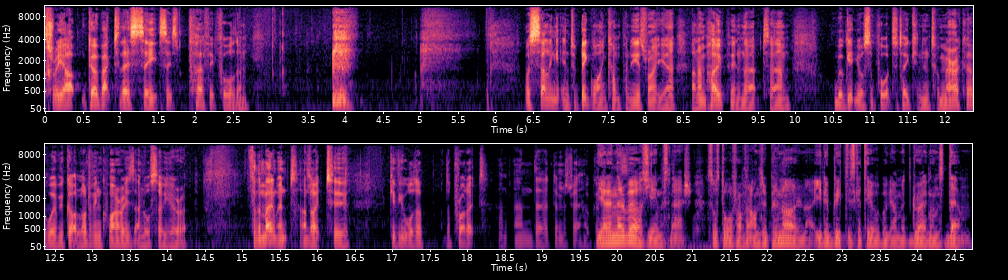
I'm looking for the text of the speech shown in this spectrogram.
three up, go back to their seats, it's perfect for them. We're selling it into big wine companies right here, and I'm hoping that um, we'll get your support to take it into America, where we've got a lot of inquiries, and also Europe. For the moment, I'd like to give you all the, the product and uh, är en nervös James Nash som står framför entreprenörerna i det brittiska tv-programmet Dragons Den.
